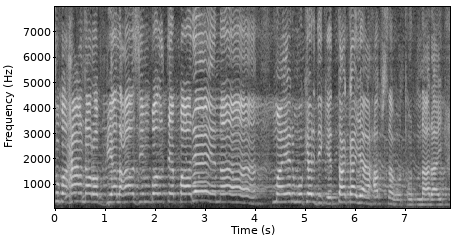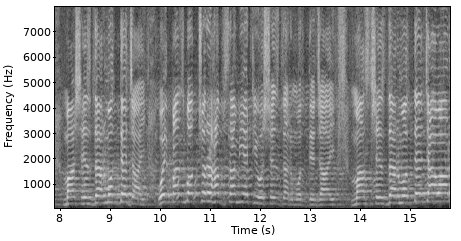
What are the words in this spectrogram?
সুবহান রব্বিয়াল আজিম বলতে পারে না। মায়ের মুখের দিকে তাকাইয়া হাফসা ও ঠোঁট নাড়াই মা সেজদার মধ্যে যায়। ওই পাঁচ বছরের হাফসা মেয়েটিও সেজদার মধ্যে যায়। মা সেজদার মধ্যে যাওয়ার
